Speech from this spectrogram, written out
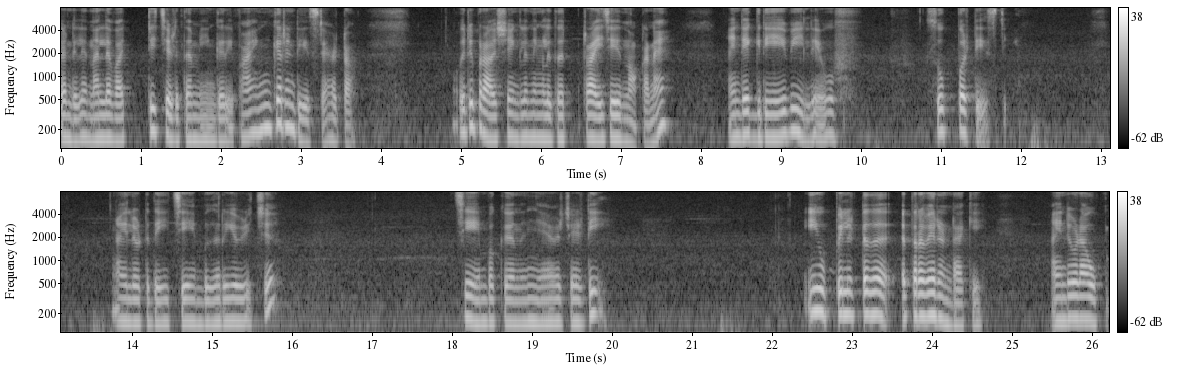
കണ്ടില്ലേ? നല്ല വറ്റിച്ചെടുത്ത മീൻകറി. ഭയങ്കര ടേസ്റ്റാണ് കേട്ടോ. ഒരു പ്രാവശ്യമെങ്കിലും നിങ്ങളിത് ട്രൈ ചെയ്ത് നോക്കണേ. അതിന്റെ ഗ്രേവി ഇല്ലേ? ഓഫ് സൂപ്പർ ടേസ്റ്റി അതിലോട്ട് ദേ ചേമ്പ് കറി ഒഴിച്ച് ചേമ്പൊക്കെ ഒന്ന് ഞെവട്ടി ഈ ഉപ്പിലിട്ടത് എത്ര പേരുണ്ടാക്കി? അതിന്റെ കൂടെ ആ ഉപ്പ്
